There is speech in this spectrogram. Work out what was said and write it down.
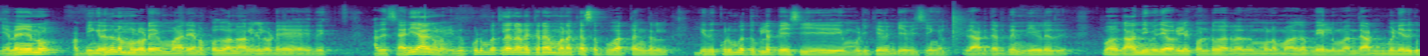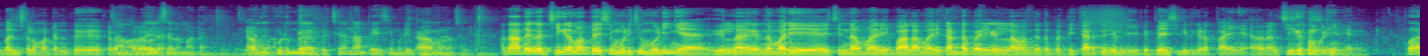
இணையணும் அப்படிங்கிறது நம்மளுடைய மாதிரியான பொதுவான ஆள்களுடைய இது. அது சரியாகணும். இது குடும்பத்தில் நடக்கிற மனக்கசப்பு வருத்தங்கள் இது குடும்பத்துக்குள்ளே பேசி முடிக்க வேண்டிய விஷயங்கள். இது அடுத்தடுத்து நீளுது. இப்போ காந்திமதி அவர்களை கொண்டு வர்றது மூலமாக மேலும் வந்து அன்புமணி அதுக்கு பதில் சொல்ல மாட்டேன்ட்டு கடந்து சொல்ல மாட்டேன்னு சொல்றேன் இது குடும்ப பிரச்சனை நான் பேசி முடிவு பண்ணுறேன்னு சொல்றேன் அதான் அதை சீக்கிரமாக பேசி முடிச்சு முடிங்க. இதெல்லாம் இந்த மாதிரி சின்ன மாதிரி பாலா மாதிரி கண்ட பயல்கள்லாம் வந்ததை பற்றி கருத்து சொல்லிக்கிட்டு பேசிக்கிட்டு கிடப்பாங்க. அதனால் சீக்கிரம் முடிங்க. இப்போ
